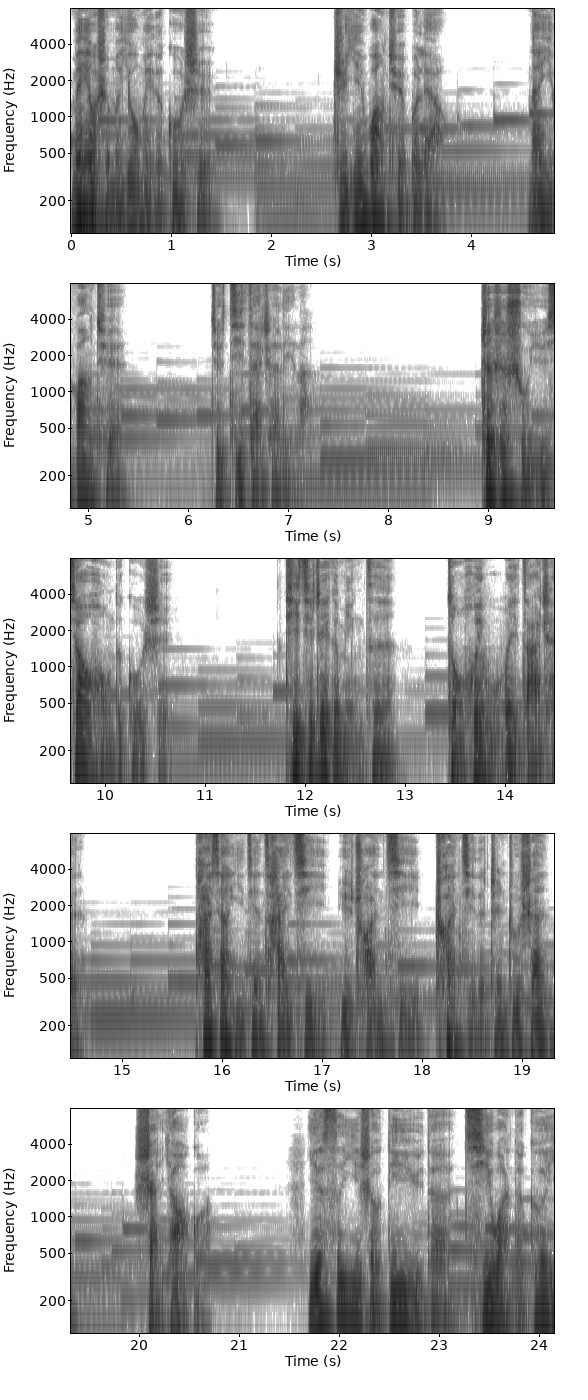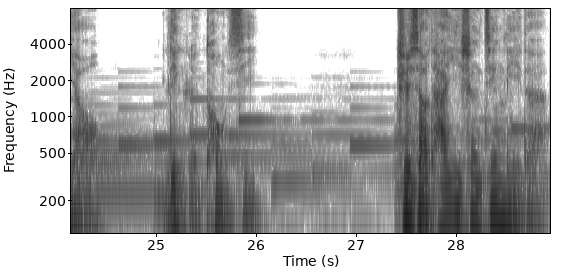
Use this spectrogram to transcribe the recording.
没有什么优美的故事，只因忘却不了，难以忘却，就记在这里了。”这是属于萧红的故事。提起这个名字，总会五味杂陈。它像一件才气与传奇串起的珍珠衫，闪耀过，也似一首低语的凄婉的歌谣，令人痛惜。知晓她一生经历的，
